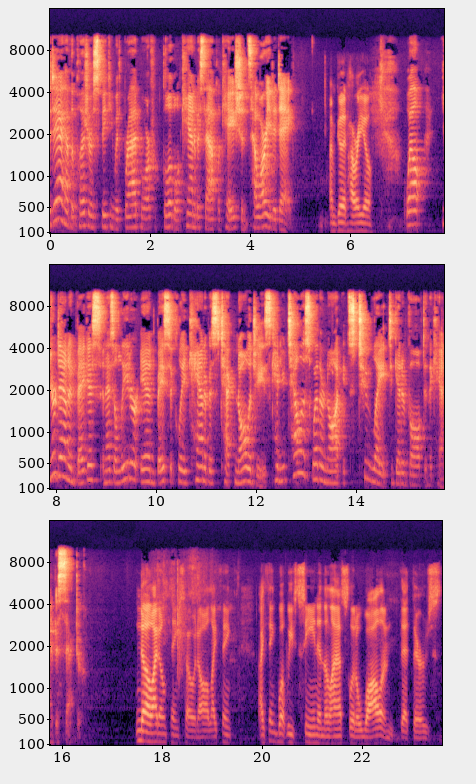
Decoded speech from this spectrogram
Today I have the pleasure of speaking with Brad Moore from Global Cannabis Applications. How are you today? I'm good. How are you? Well, you're down in Vegas, and as a leader in basically cannabis technologies, can you tell us whether or not it's too late to get involved in the cannabis sector? No, I don't think so at all. I think I think what we've seen in the last little while, and that there's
